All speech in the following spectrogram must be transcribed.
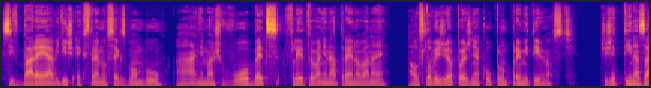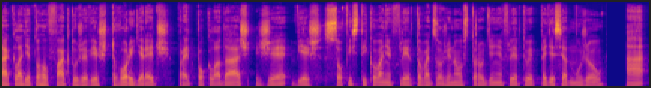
Si v bare a vidíš extrémnu sexbombu a nemáš vôbec flirtovanie natrénované, a oslovíš ju a povieš nejakú úplnú primitívnosť. Čiže ty na základe toho faktu, že vieš tvoriť reč, predpokladáš, že vieš sofistikovane flirtovať so ženou, s ktorou denne flirtuje 50 mužov a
